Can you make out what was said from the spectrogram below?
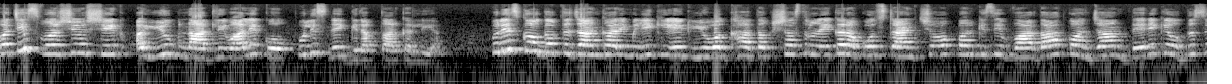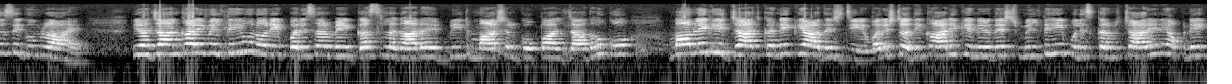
25 वर्षीय शेख अयूब नादली वाले को पुलिस ने गिरफ़्तार कर लिया। पुलिस को गुप्त जानकारी मिली कि एक युवक घातक शस्त्र लेकर अकोल स्टैंड चौक पर किसी वारदात को अंजाम देने के उद्देश्य से घूम रहा है। यह जानकारी मिलते ही उन्होंने परिसर में गश्त लगा रहे बीट मार्शल गोपाल जाधव को मामले की जाँच करने के आदेश दिए। वरिष्ठ अधिकारी के निर्देश मिलते ही पुलिस कर्मचारी ने अपने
